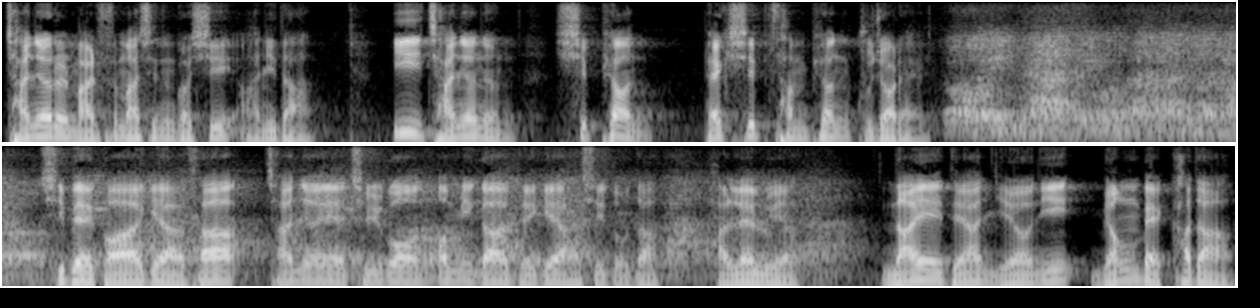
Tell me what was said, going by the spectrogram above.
자녀를 말씀하시는 것이 아니다. 이 자녀는 시편 113편 9절에 집에 거하게 하사 자녀의 즐거운 어미가 되게 하시도다. 할렐루야. 나에 대한 예언이 명백하다.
